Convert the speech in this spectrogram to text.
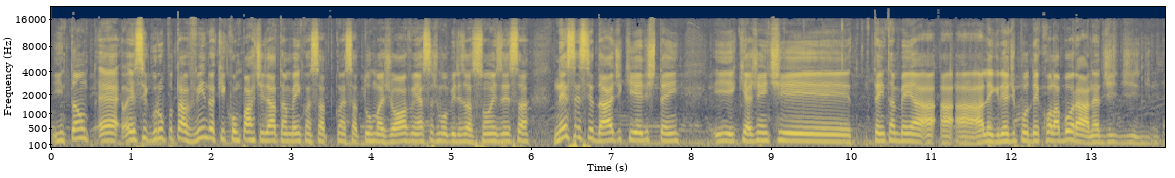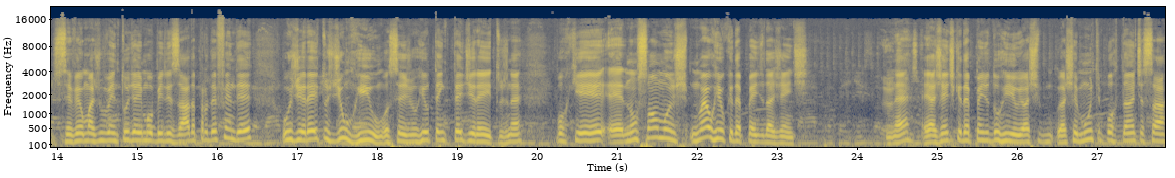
Então, é, esse grupo está vindo aqui compartilhar também com essa, com essa turma jovem essas mobilizações, essa necessidade que eles têm e que a gente tem também a, a, a alegria de poder colaborar, né? De, de, de, você vê uma juventude aí mobilizada para defender os direitos de um rio, ou seja, o rio tem que ter direitos, né? Porque é, não somos, não é o rio que depende da gente, né? É a gente que depende do Rio. Eu, acho, eu achei muito importante essa,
